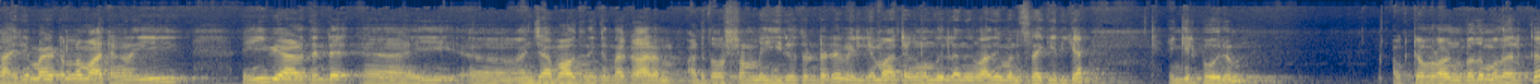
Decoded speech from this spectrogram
കാര്യമായിട്ടുള്ള മാറ്റങ്ങൾ ഈ ഈ വ്യാഴത്തിന്റെ ഈ അഞ്ചാം ഭാവത്തിൽ നിൽക്കുന്ന കാലം അടുത്ത വർഷം മെയ് ഇരുപത്തിരണ്ട് വരെ വലിയ മാറ്റങ്ങളൊന്നുമില്ല നിങ്ങൾ ആദ്യം മനസ്സിലാക്കിയിരിക്കുക എങ്കിൽ പോലും ഒക്ടോബർ ഒൻപത് മുതൽക്ക്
